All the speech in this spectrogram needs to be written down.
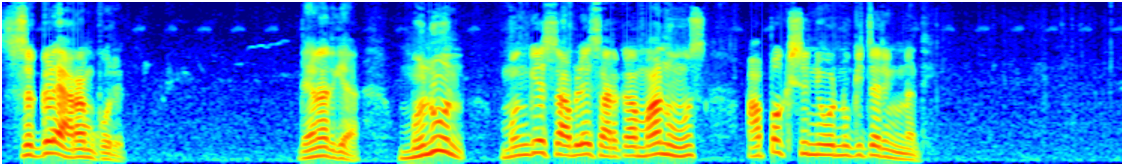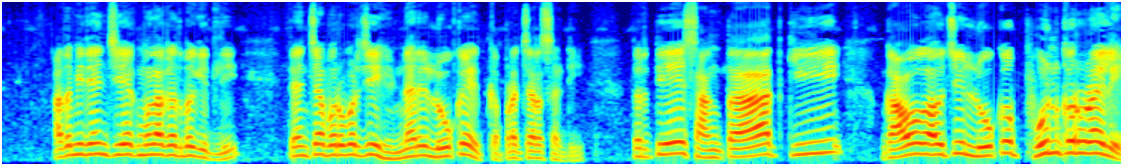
सगळे हरामखोर आहेत ध्यानात घ्या. म्हणून मंगेश साबळेसारखा माणूस अपक्ष निवडणुकीच्या रिंगणात आहे. आता मी त्यांची एक मुलाखत बघितली. त्यांच्याबरोबर जे हिंडणारे लोक आहेत का प्रचारासाठी तर ते सांगतात की गावोगावचे लोक फोन करू राहिले.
